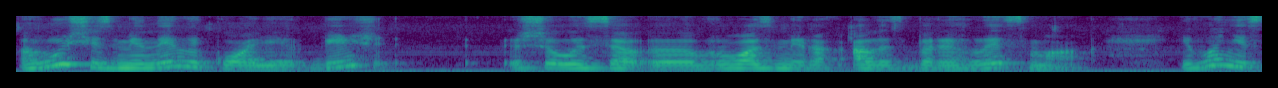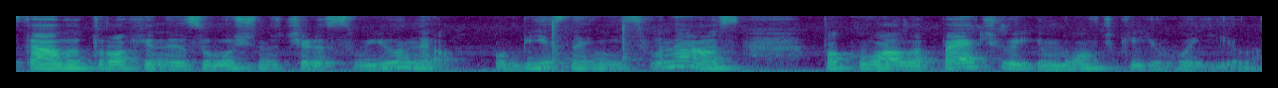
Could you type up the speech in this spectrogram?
Груші змінили колір, більшилися е, в розмірах, але зберегли смак. Івоні стало трохи незручно через свою необізнаність. Вона розпакувала печиво і мовчки його їла.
